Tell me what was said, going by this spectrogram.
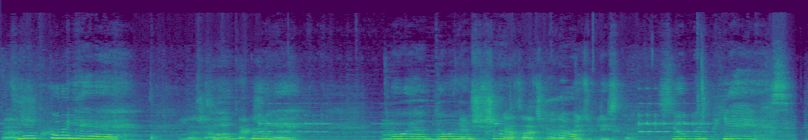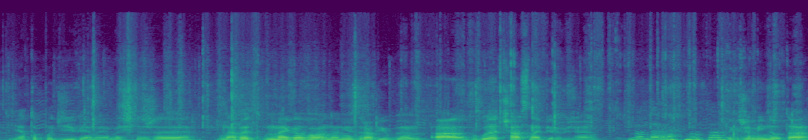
Patrz, Dziękuję. leżała tak, Dziękuję. żeby Moja dola. nie przeszkadzać, ale być blisko. Super pies. Ja to podziwiam. Ja myślę, że nawet mega wolno nie zrobiłbym. A, w ogóle czas najpierw wziąłem. No dobra, no to... Także minuta,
